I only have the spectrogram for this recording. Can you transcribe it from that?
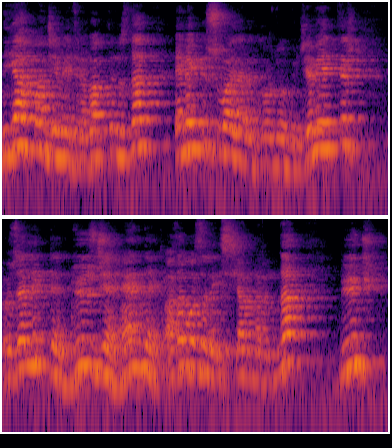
Nigahban Cemiyeti'ne baktığımızda emekli subayların kurduğu bir cemiyettir. Özellikle Düzce, Hendek, Adapazarı isyanlarında büyük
